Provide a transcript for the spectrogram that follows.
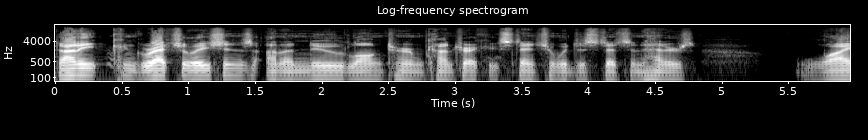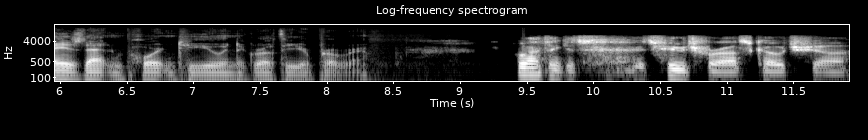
Donnie, congratulations on a new long term contract extension with the Stetson Hatters. Why is that important to you in the growth of your program? Well, I think it's it's huge for us, Coach. Uh,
